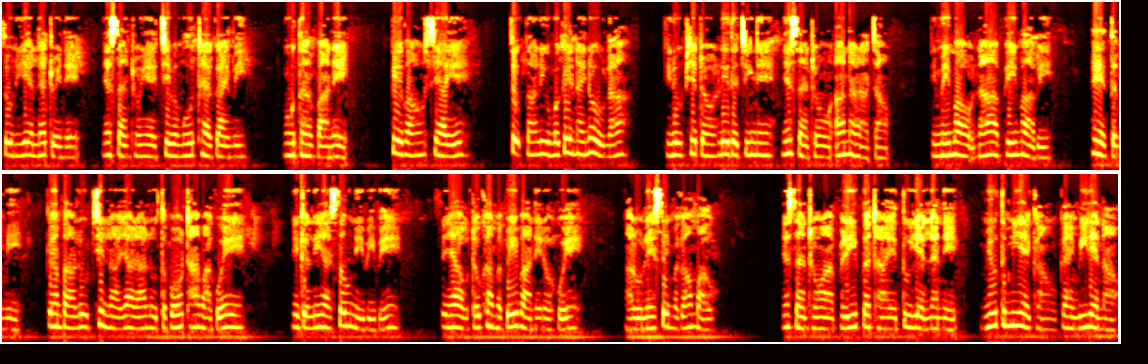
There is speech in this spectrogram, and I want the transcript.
စုနီရဲ့လက်တွေနဲ့မျက်စံထွန်းရဲ့ခြေပမိုးထက်ကင်ပြီးငိုတန်ပါနဲ့ကဲပါအောင်ဆရာရဲ့ ကျုပ်သားလေးကိုမကယ်နိုင်တော့ဘူးလားဒီလိုဖြစ်တော့လှေတကြီးနဲ့မျက်စံထွန်းကိုအားနာတာကြောင့်ဒီမိမကိုနားဖေးမှပြီးဟဲ့သမီးကံပါလို့ဖြစ်လာရတာလို့သဘောထားပါကွယ်ဒီကလေးကစုံနေပြီပဲဆရာကိုဒုက္ခမပေးပါနဲ့တော့ကွယ်ငါတို့လည်းစိတ်မကောင်းပါဘူးမျက်စံထွန်းကပရိပတ်ထားရဲ့သူ့ရဲ့လက်နဲ့အမျိုးသမီးရဲ့ခံကိုကင်ပြီးတဲ့နောက်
